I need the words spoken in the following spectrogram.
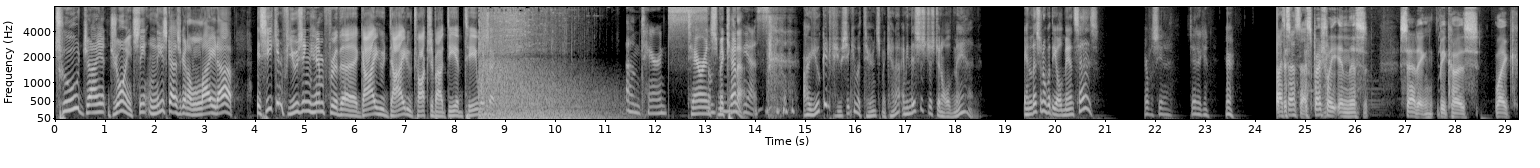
two giant joints. See, and these guys are going to light up. Is he confusing him for the guy who died who talks about DMT? What's that? Um, Terence. Terence something? McKenna. Yes. Are you confusing him with Terence McKenna? I mean, this is just an old man. And listen to what the old man says. Here, we'll see it. See it again. Here. Vice Es- versa. Especially in this setting, because, like,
